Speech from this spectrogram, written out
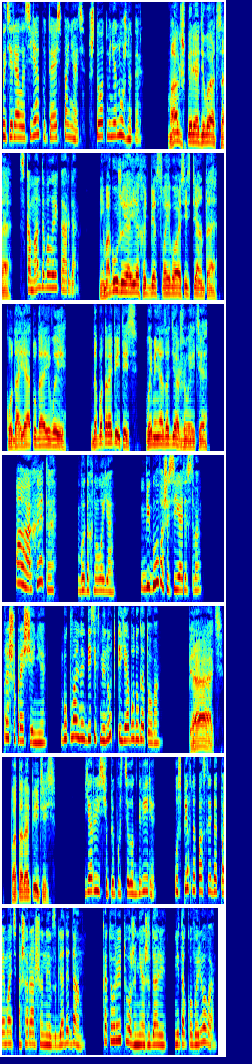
Потерялась я, пытаясь понять, что от меня нужно-то. «Марш переодеваться!» — скомандовал Рикардо. «Не могу же я ехать без своего ассистента. Куда я, туда и вы. Да поторопитесь, вы меня задерживаете». «Ах, это...» — выдохнула я. «Бегу, ваше сиятельство. Прошу прощения. Буквально десять минут, и я буду готова». «Пять! Поторопитесь!» Я рысью припустила к двери, успев напоследок поймать ошарашенные взгляды дам, которые тоже не ожидали ни такого рева,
